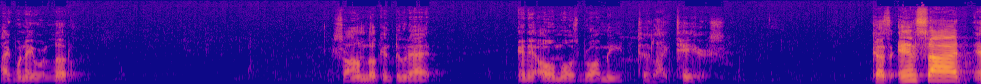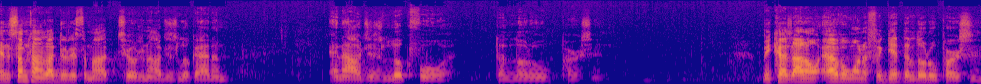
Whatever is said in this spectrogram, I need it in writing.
like when they were little. So I'm looking through that and it almost brought me to like tears. Because inside, and sometimes I do this to my children, I'll just look at them and I'll just look for the little person. Because I don't ever want to forget the little person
